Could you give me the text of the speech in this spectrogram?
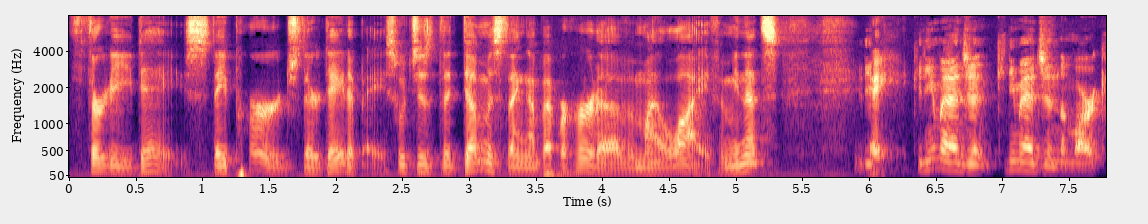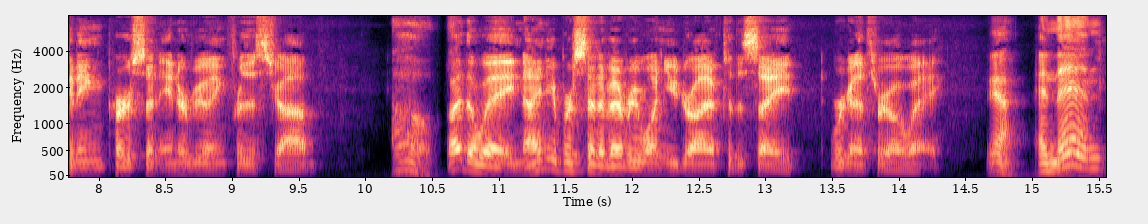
30 days. They purge their database, which is the dumbest thing I've ever heard of in my life. I mean, that's. Can you, can you imagine? Can you imagine the marketing person interviewing for this job? Oh, by the way, ninety percent of everyone you drive to the site, we're going to throw away. Yeah. And then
